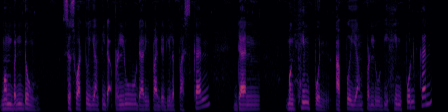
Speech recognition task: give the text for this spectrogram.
membendung sesuatu yang tidak perlu daripada dilepaskan dan menghimpun apa yang perlu dihimpunkan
